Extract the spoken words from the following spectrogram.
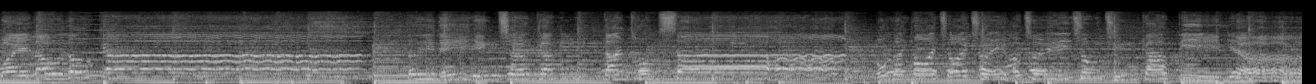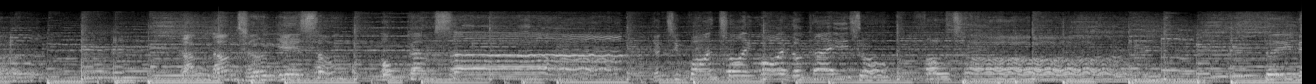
遺留路間。對你仍着緊，但痛心。無論愛在最後最終轉交別人，冷冷長夜深，夢更深，人漸慣在愛裏繼續浮沉。對你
